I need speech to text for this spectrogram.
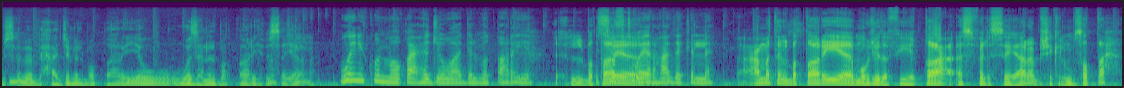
بسبب مم. حجم البطارية ووزن البطارية في السيارة. okay. وين يكون موقعها جواد البطارية؟ البطارية ال software هذا كله. عامة البطارية موجودة في قاع أسفل السيارة بشكل مسطح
